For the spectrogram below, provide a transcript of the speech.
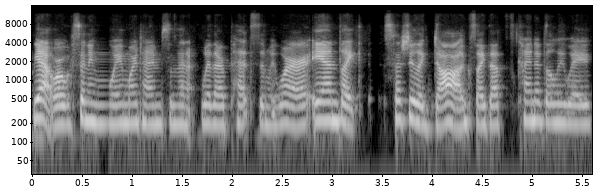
yeah, we're spending way more time with our pets than we were. And like, especially like dogs, like that's kind of the only way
